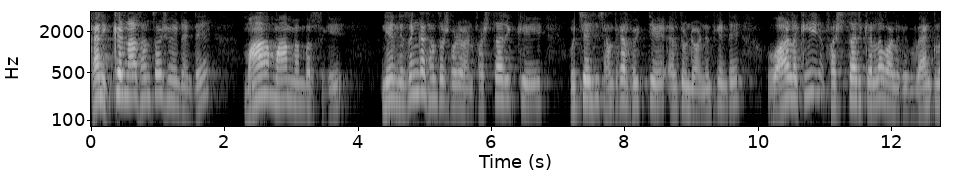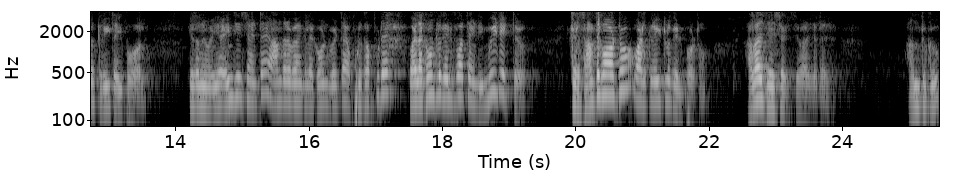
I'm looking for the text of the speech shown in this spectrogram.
కానీ ఇక్కడ నా సంతోషం ఏంటంటే మా మా మెంబర్స్కి నేను నిజంగా సంతోషపడేవాడిని. ఫస్ట్ తారీఖుకి వచ్చేసి సంతకాలు పెట్టి వెళ్తుండేవాడిని. ఎందుకంటే వాళ్ళకి ఫస్ట్ తారీఖు కల్లా వాళ్ళకి బ్యాంకులో క్రియేట్ అయిపోవాలి. ఇతను ఏం చేశానంటే ఆంధ్ర బ్యాంకులో అకౌంట్ పెట్టి అప్పటికప్పుడే వాళ్ళ అకౌంట్లోకి వెళ్ళిపోతాయండి ఇమీడియట్ ఇక్కడ సంతకం అవటం వాళ్ళ క్రెడిట్లోకి వెళ్ళిపోవటం. అలా చేశాడు శివాజీరాజా. అందుకు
